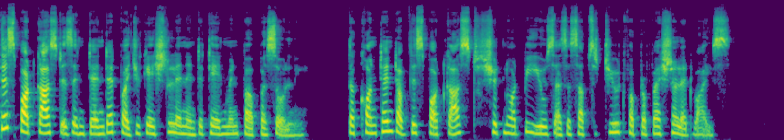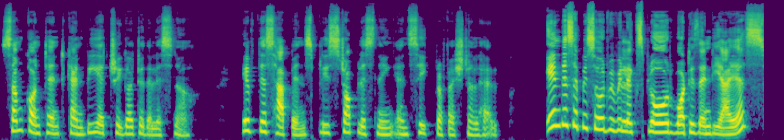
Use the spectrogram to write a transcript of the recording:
This podcast is intended for educational and entertainment purpose only. The content of this podcast should not be used as a substitute for professional advice. Some content can be a trigger to the listener. If this happens, please stop listening and seek professional help. In this episode, we will explore what is NDIS,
